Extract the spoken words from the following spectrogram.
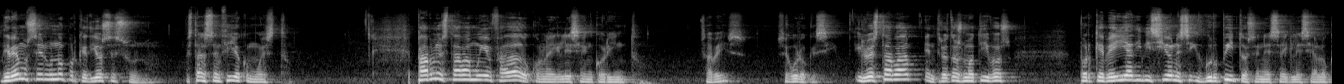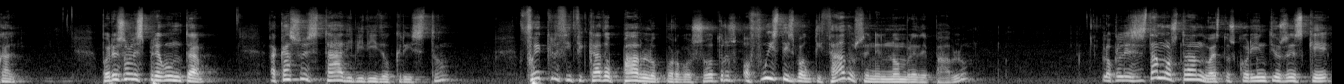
Debemos ser uno porque Dios es uno. Es tan sencillo como esto. Pablo estaba muy enfadado con la iglesia en Corinto, ¿sabéis? Seguro que sí. Y lo estaba, entre otros motivos, porque veía divisiones y grupitos en esa iglesia local. Por eso les pregunta, ¿acaso está dividido Cristo? ¿Fue crucificado Pablo por vosotros o fuisteis bautizados en el nombre de Pablo? Lo que les está mostrando a estos corintios es que,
